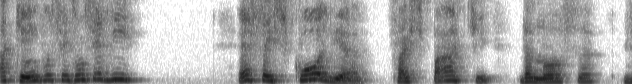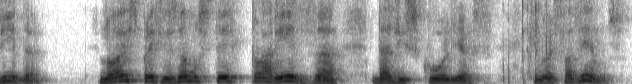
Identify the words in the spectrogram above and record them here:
a quem vocês vão servir. Essa escolha faz parte da nossa vida. Nós precisamos ter clareza das escolhas que nós fazemos.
